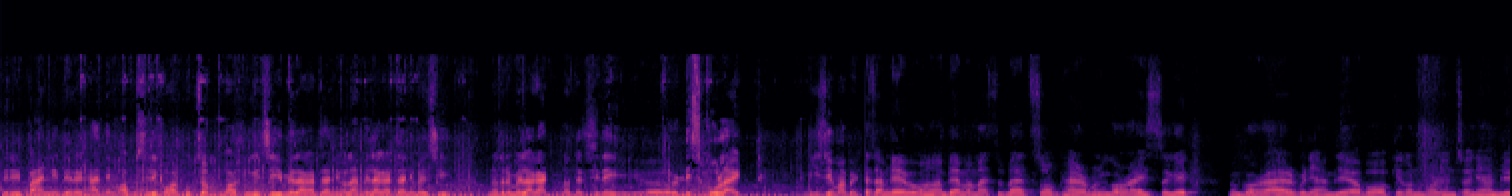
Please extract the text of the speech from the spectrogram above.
फेरि पानी धेरै खाइदिउँ। अब सिधै घर पुग्छौँ। घर पुगेपछि मेलाघाट जाने होला। मेलाघाट जाने भएपछि नत्र मेलाघाट नत्र सिधै डिस्को लाइट। डिजेमा भेट। हामीले बिहामा मासु भात सब खाएर पनि घर आइसके घर आएर पनि हामीले अब के गर्नुपर्ने हुन्छ अनि हामीले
